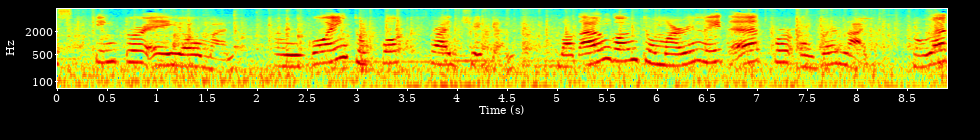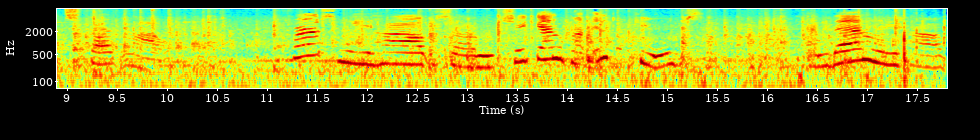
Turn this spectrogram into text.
is Kingtor Yawman. I'm going to cook fried chicken, but I'm going to marinate it for overnight. So let's start now. First, we have some chicken cut into cubes. And then we have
